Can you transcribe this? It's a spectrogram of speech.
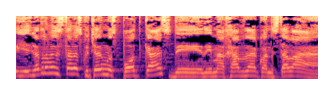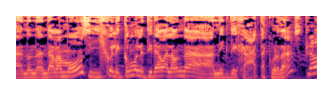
y La otra vez estaba escuchando unos podcasts de, de Mahabda cuando estaba donde andábamos. Y híjole, cómo le tiraba la onda a Nick de Hat, ¿te acuerdas? No,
